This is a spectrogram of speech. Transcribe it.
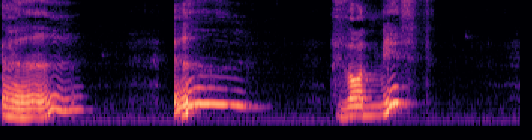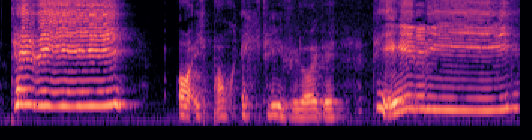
äh. Uh, so ein Mist. Tilly! Oh, ich brauche echt Hilfe, Leute. Tilly!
